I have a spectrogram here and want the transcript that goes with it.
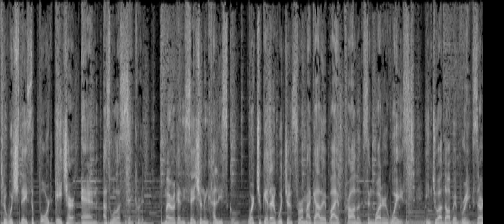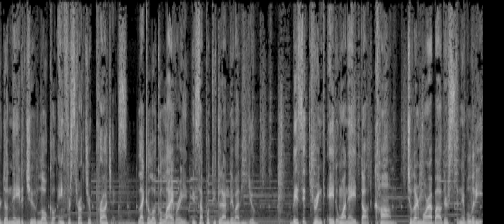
through which they support HRN as well as Sacred, my organization in Jalisco, where together we transform agave byproducts and water waste into adobe bricks that are donated to local infrastructure projects, like a local library in Zapotitlan de Vadillo. Visit drink818.com to learn more about their sustainability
